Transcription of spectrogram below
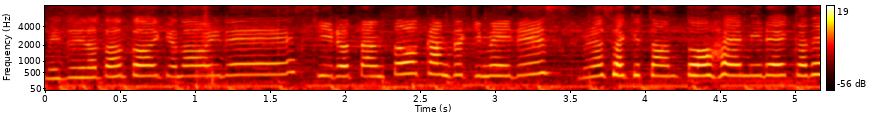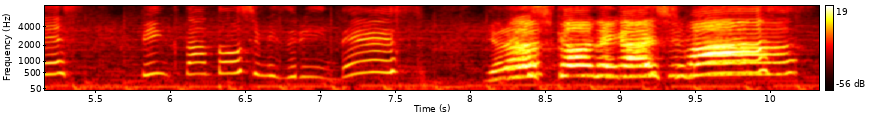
水色担当池直です。黄色担当神崎芽衣です。紫担当早見玲香です。ピンク担当清水凛です。よろしくお願いします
